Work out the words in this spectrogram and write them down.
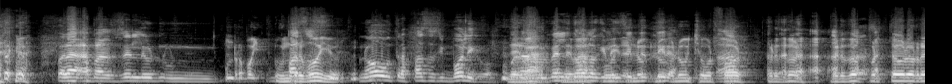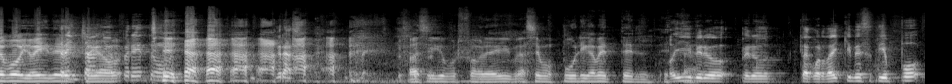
para, para hacerle un, un, Un repollo. Un paso- repollo. No, un traspaso simbólico. De para más, devolverle de todo más. lo que le mentira. Lucho, por Ah, favor, perdón, perdón por todos los repollos ahí de 30 años, esto- Gracias. Así que por favor, ahí hacemos públicamente el. Oye, pero, pero ¿te acordáis que en ese tiempo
